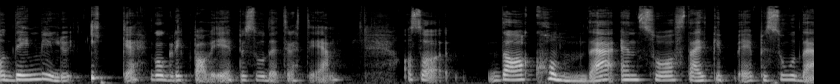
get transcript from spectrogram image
Og den vil du ikke gå glipp av i episode 31. Altså, da kom det en så sterk episode,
